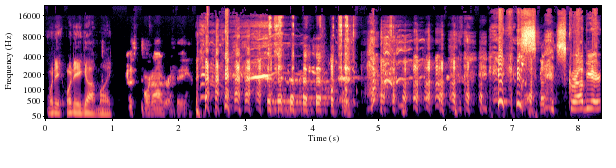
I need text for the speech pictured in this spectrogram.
What do you what do you got, Mike? That's pornography. scrub your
